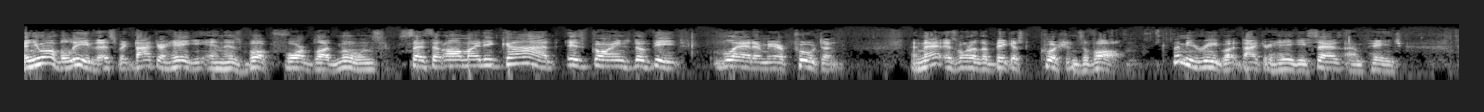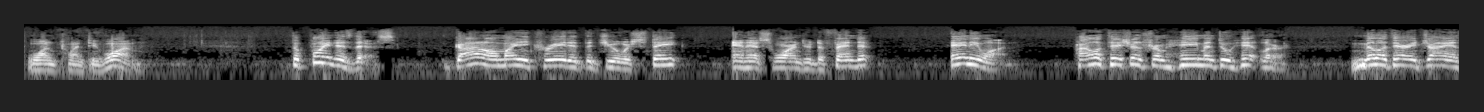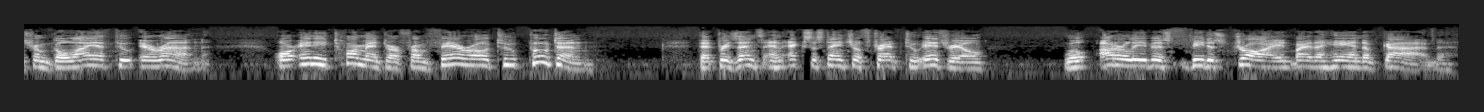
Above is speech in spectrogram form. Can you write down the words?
And you won't believe this, but Dr. Hagee, in his book, Four Blood Moons, says that Almighty God is going to defeat Vladimir Putin. And that is one of the biggest cushions of all. Let me read what Dr. Hagee says on page 121. The point is this God Almighty created the Jewish state and has sworn to defend it. Anyone, politicians from Haman to Hitler, military giants from Goliath to Iran, or any tormentor from Pharaoh to Putin that presents an existential threat to Israel will utterly be destroyed by the hand of God.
